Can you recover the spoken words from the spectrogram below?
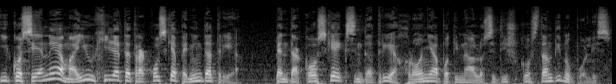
29 Μαΐου 1453, 563 χρόνια από την άλωση της Κωνσταντινούπολης.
